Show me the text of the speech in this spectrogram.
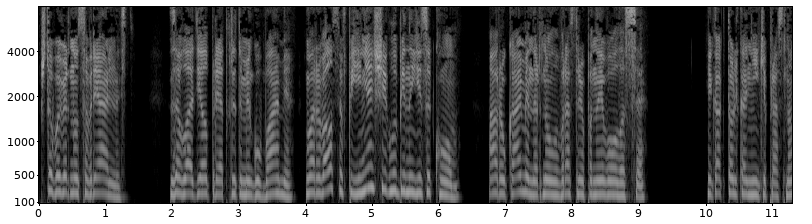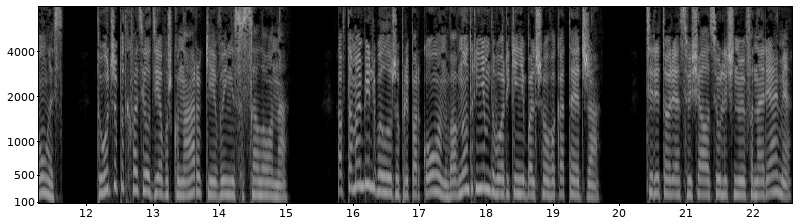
чтобы вернуться в реальность. Завладел приоткрытыми губами, ворвался в пьянящие глубины языком, а руками нырнул в растрепанные волосы. И как только Ники проснулась, тут же подхватил девушку на руки и вынес из салона. Автомобиль был уже припаркован во внутреннем дворике небольшого коттеджа. Территория освещалась уличными фонарями,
